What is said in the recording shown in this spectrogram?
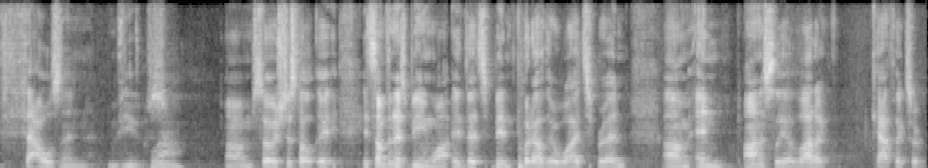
thousand views. Wow. Um, so it's just a, it, it's something that's being that's been put out there widespread, um, and honestly, a lot of Catholics are,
